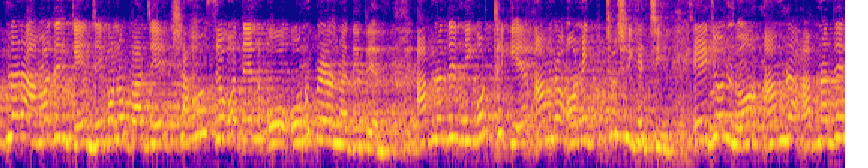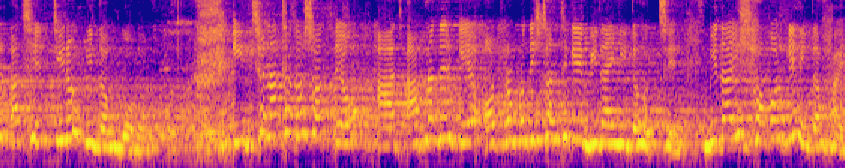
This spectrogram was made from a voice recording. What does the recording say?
আপনারা আমাদেরকে যে কোনো কাজে সাহস যোগাতেন ও অনুপ্রেরণা দিতেন। আপনাদের নিকট থেকে আমরা অনেক কিছু শিখেছি। এই জন্য আমরা আপনাদের কাছে চিরকৃতজ্ঞ। ইচ্ছে না থাকা সত্ত্বেও আজ আপনাদেরকে অত্র প্রতিষ্ঠান থেকে বিদায় নিতে হচ্ছে। বিদায় সকলকে নিতে হয়।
